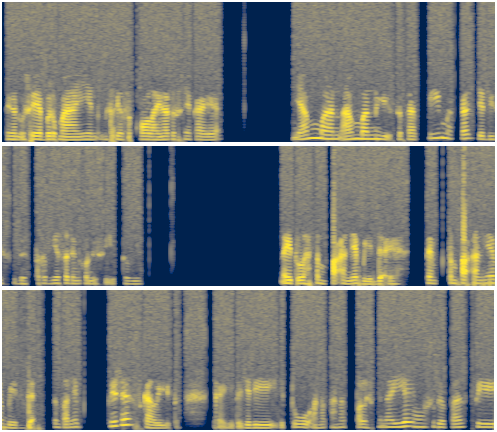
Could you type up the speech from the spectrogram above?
dengan usia bermain, usia sekolah yang harusnya kayak nyaman, aman gitu, tapi mereka jadi sudah terbiasa dengan kondisi itu gitu. Nah itulah tempaannya beda ya, Tem tempaannya beda, tempatnya beda sekali gitu, kayak gitu. Jadi itu anak-anak Palestina yang sudah pasti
